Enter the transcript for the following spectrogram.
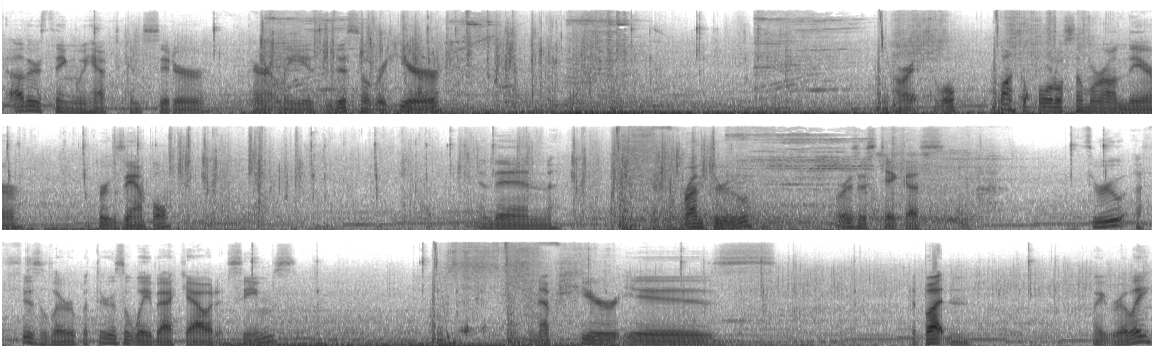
The other thing we have to consider apparently, is this over here. Alright, so we'll plunk a portal somewhere on there, for example. And then... run through. Where does this take us? Through a fizzler, but there's a way back out, it seems. And up here is... the button. Wait, really?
